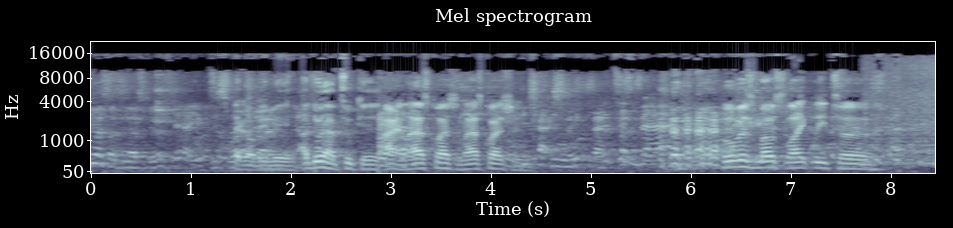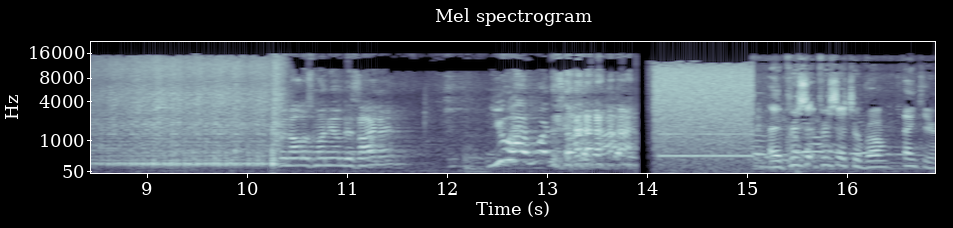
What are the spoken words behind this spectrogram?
They're gonna be me. I do have two kids. All right, last question. Last question. Who is most likely to? Spend all this money on designer? You have more design. Hey, appreciate appreciate you, bro. Thank you.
